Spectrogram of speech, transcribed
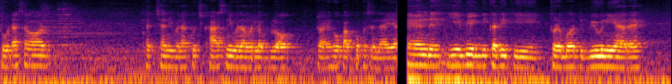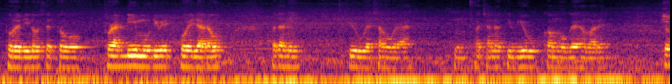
छोटा सा और अच्छा नहीं बना कुछ खास नहीं बना मतलब ब्लॉग तो आई होप आपको पसंद आया यार। एंड ये भी एक दिक्कत है कि थोड़े बहुत व्यू नहीं आ रहा है थोड़े दिनों से तो थोड़ा डीमोटिवेट हो जा रहा हूँ। पता नहीं क्यों ऐसा हो रहा है। हम्म, अचानक ही व्यू कम हो गए हमारे। तो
